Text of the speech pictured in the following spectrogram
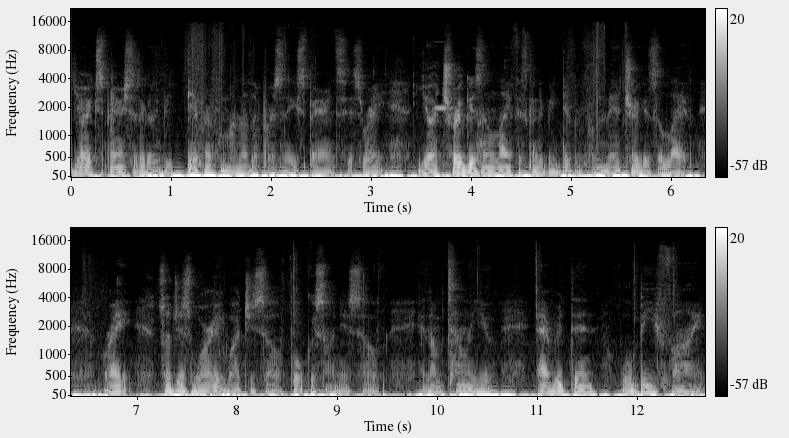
your experiences are gonna be different from another person's experiences, right? Your triggers in life is gonna be different from their triggers in life, right? So just worry about yourself, focus on yourself, and I'm telling you, everything will be fine.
